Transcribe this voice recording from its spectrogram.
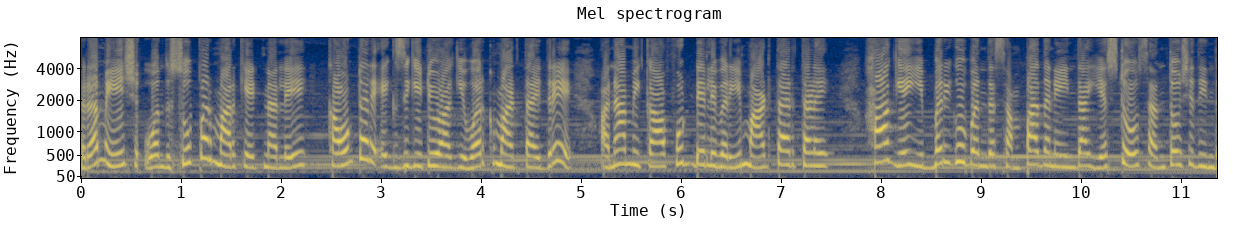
ರಮೇಶ್ ಒಂದು ಸೂಪರ್ ಮಾರ್ಕೆಟ್ನಲ್ಲಿ ಕೌಂಟರ್ ಎಕ್ಸಿಕ್ಯೂಟಿವ್ ಆಗಿ ವರ್ಕ್ ಮಾಡ್ತಾ ಇದ್ರೆ ಅನಾಮಿಕಾ ಫುಡ್ ಡೆಲಿವರಿ ಮಾಡ್ತಾ ಇರ್ತಾಳೆ. ಹಾಗೆ ಇಬ್ಬರಿಗೂ ಬಂದ ಸಂಪಾದನೆಯಿಂದ ಎಷ್ಟೋ ಸಂತೋಷದಿಂದ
